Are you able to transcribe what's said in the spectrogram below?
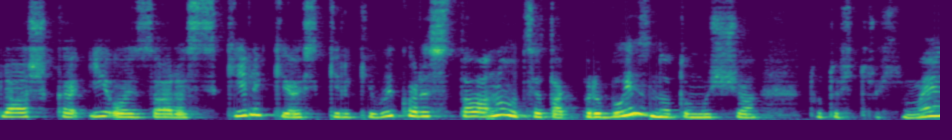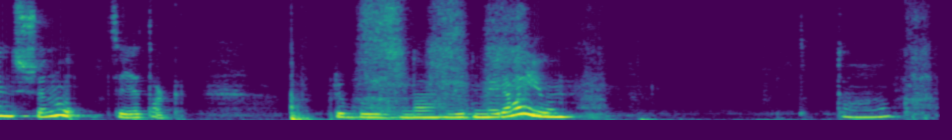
пляшка, і ось зараз скільки, ось скільки використала. Ну, це так приблизно, тому що тут ось трохи менше. Ну, це я так приблизно відміряю. Так.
